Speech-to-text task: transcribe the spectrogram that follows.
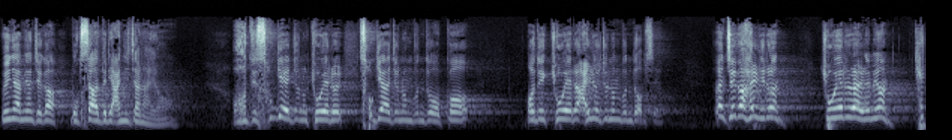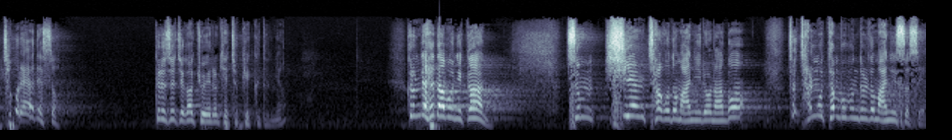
왜냐하면 제가 목사들이 아니잖아요. 어디 소개해주는 교회를 소개해주는 분도 없고 어디 교회를 알려주는 분도 없어요. 그러니까 제가 할 일은 교회를 하려면 개척을 해야 됐어. 그래서 제가 교회를 개척했거든요. 그런데 하다 보니까 좀 시행착오도 많이 일어나고 잘못한 부분들도 많이 있었어요.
